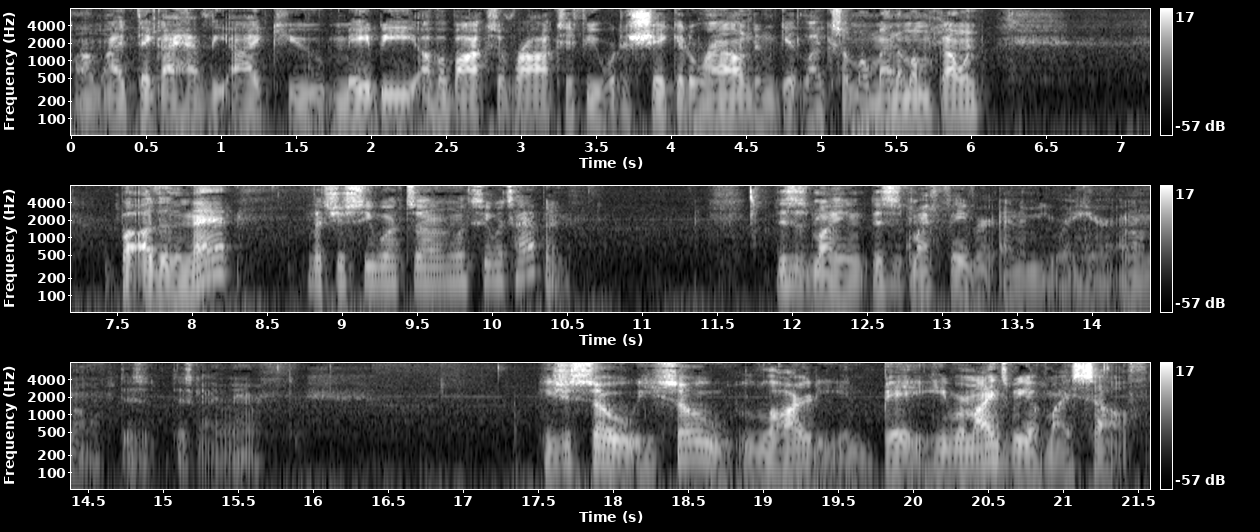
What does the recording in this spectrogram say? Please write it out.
Um, I think I have the IQ maybe of a box of rocks if you were to shake it around and get like some momentum going. But other than that, let's just see what's uh, let's see what's happening. This is my this is my favorite enemy right here. I don't know this is this guy right here. He's just so he's so lardy and big. He reminds me of myself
